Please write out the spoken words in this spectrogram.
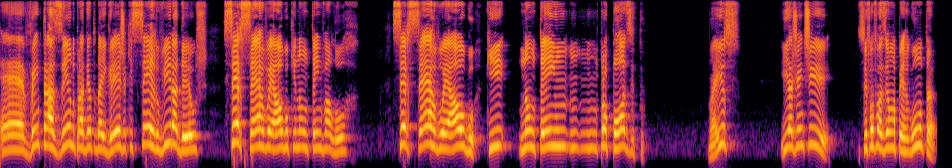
É, vem trazendo para dentro da igreja que servir a Deus, ser servo é algo que não tem valor. Ser servo é algo que não tem um, um, um propósito. Não é isso? E a gente, se for fazer uma pergunta,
